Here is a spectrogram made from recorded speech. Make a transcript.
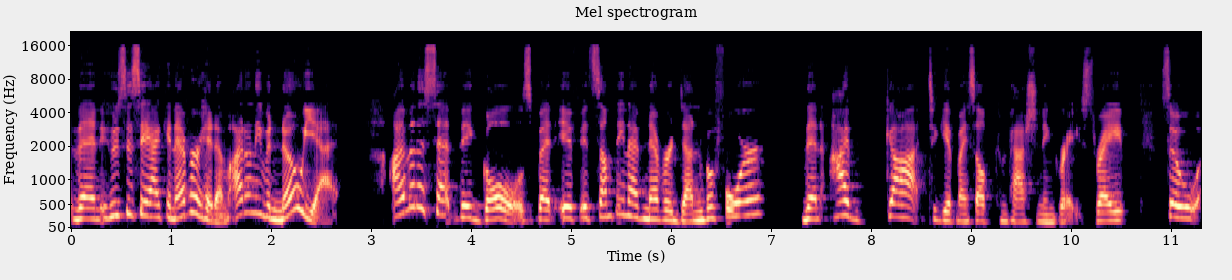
then who's to say I can ever hit them? I don't even know yet. I'm going to set big goals, but if it's something I've never done before, then I've got to give myself compassion and grace, right? So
